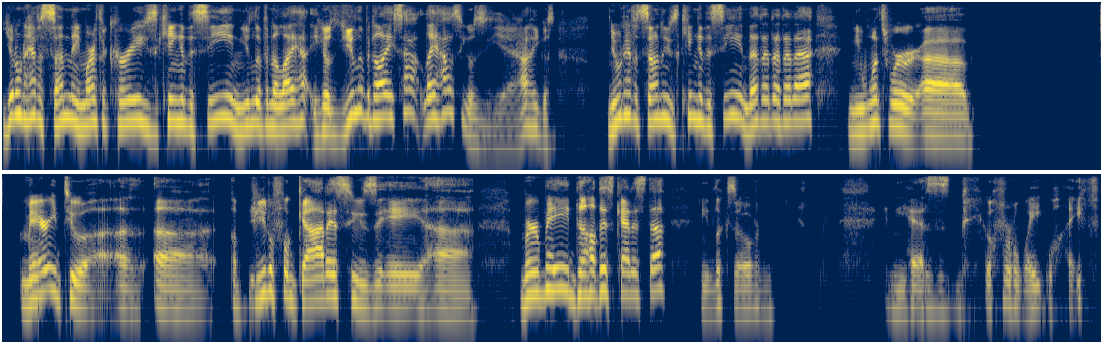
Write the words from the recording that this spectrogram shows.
You don't have a son named Arthur Curry. He's the king of the sea, and you live in a lighthouse. He goes, "You live in a lighthouse?" He goes, "Yeah." He goes, you don't have a son who's king of the sea and da da da da da. And you once were uh, married to a, a a a beautiful goddess who's a uh, mermaid and all this kind of stuff. And he looks over and he has this big overweight wife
